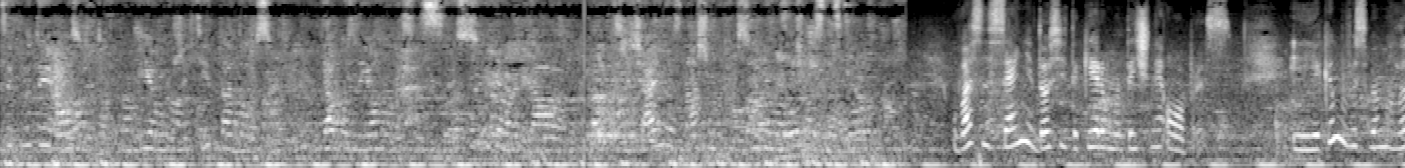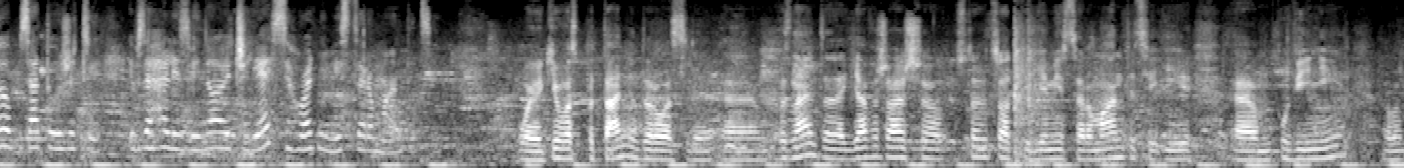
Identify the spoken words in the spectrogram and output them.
Це крутий розвиток в моєму житті та досвід. Я познайомилася з суддями та, звичайно, з нашими красунями учасницями. У вас на сцені досить такий романтичний образ. І яким ви себе могли описати у житті? І взагалі з війною чи є сьогодні місце романтиці? Ой, які у вас питання дорослі. Е, ви знаєте, я вважаю, що 100% є місце романтиці, і е, у війні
